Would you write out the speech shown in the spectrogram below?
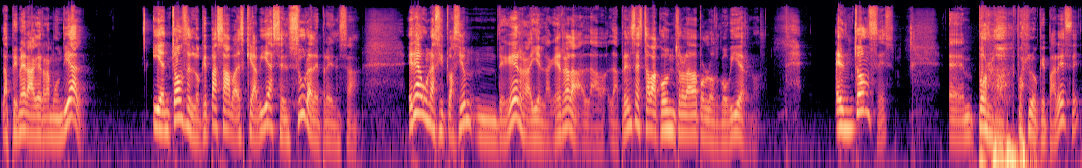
La Primera Guerra Mundial. Y entonces lo que pasaba es que había censura de prensa. Era una situación de guerra y en la guerra la, prensa estaba controlada por los gobiernos. Entonces, eh, por, lo, que parece,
